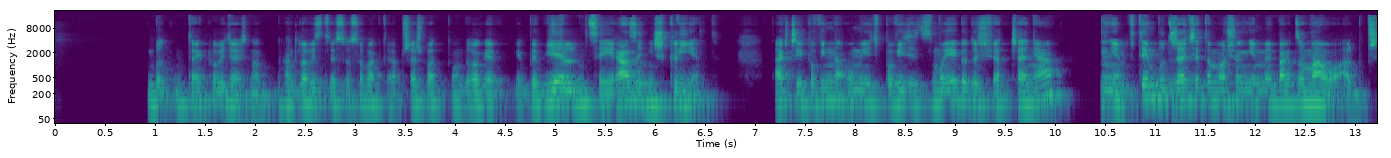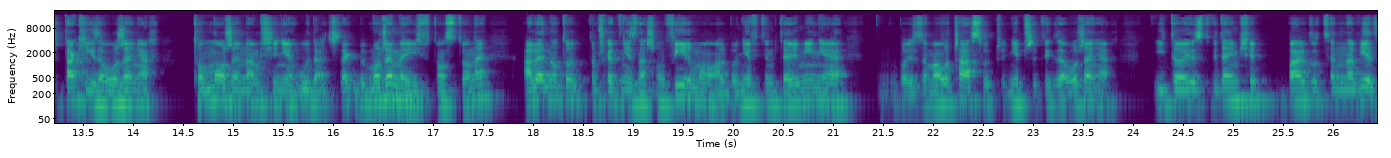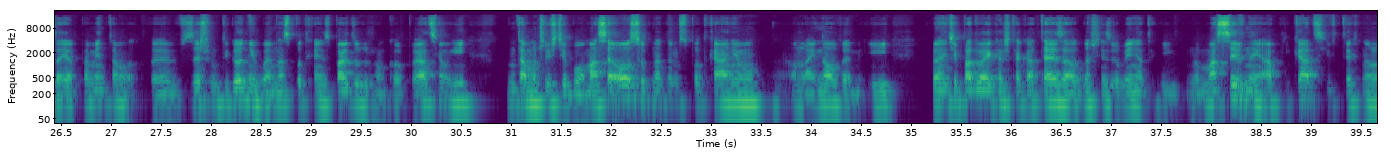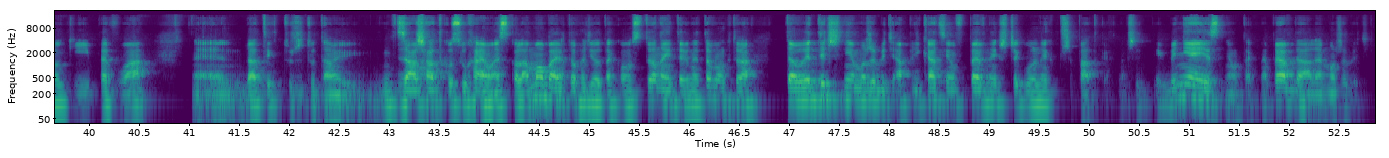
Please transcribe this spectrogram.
Bo tak jak powiedziałeś, no, handlowiec to jest osoba, która przeszła tą drogę jakby więcej razy niż klient. Tak? Czyli powinna umieć powiedzieć z mojego doświadczenia, nie wiem, w tym budżecie to my osiągniemy bardzo mało, albo przy takich założeniach to może nam się nie udać. Tak? By możemy iść w tą stronę, ale no to na przykład nie z naszą firmą, albo nie w tym terminie, bo jest za mało czasu, czy nie przy tych założeniach. I to jest, wydaje mi się, bardzo cenna wiedza. Ja pamiętam, e, w zeszłym tygodniu byłem na spotkaniu z bardzo dużą korporacją i tam oczywiście było masę osób na tym spotkaniu online'owym i w momencie padła jakaś taka teza odnośnie zrobienia takiej no, masywnej aplikacji w technologii PWA, dla tych, którzy tutaj za rzadko słuchają Escola Mobile, to chodzi o taką stronę internetową, która teoretycznie może być aplikacją w pewnych szczególnych przypadkach. Znaczy, jakby nie jest nią tak naprawdę, ale może być.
